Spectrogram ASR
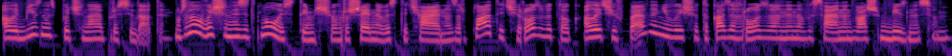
але бізнес починає просідати. Можливо, ви ще не зіткнулись з тим, що грошей не вистачає на зарплати чи розвиток, але чи впевнені ви, що така загроза не нависає над вашим бізнесом?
